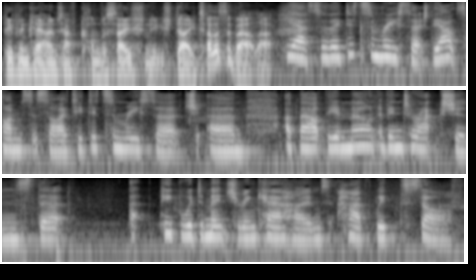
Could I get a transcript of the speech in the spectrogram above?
people in care homes have conversation each day. Tell us about that. Yeah, so they did some research. The Alzheimer's Society did some research um, about the amount of interactions that Uh, people with dementia in care homes have with staff.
